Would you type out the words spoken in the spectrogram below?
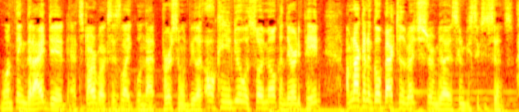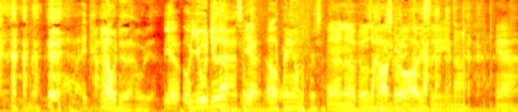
one thing that I did at Starbucks is like when that person would be like, "Oh, can you do it with soy milk?" and they already paid. I'm not gonna go back to the register and be like, "It's gonna be sixty cents." Oh my, you I would do that. I would do that. yeah, oh, you would do that. Nah, yeah, oh, depending on the person. yeah, I know. If it was a I'm hot girl, obviously, you know. Yeah,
